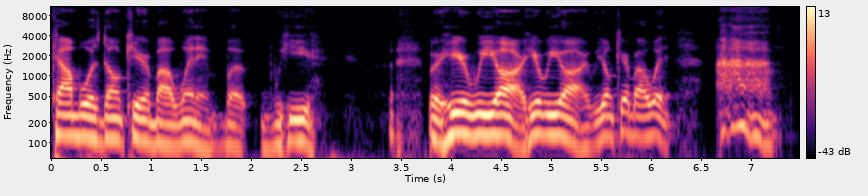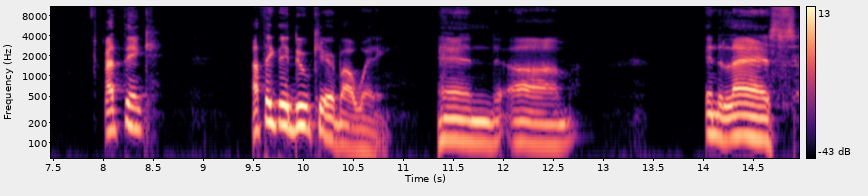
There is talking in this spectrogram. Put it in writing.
Cowboys don't care about winning, but we're here. We are here. We are. We don't care about winning. Ah, I think, I think they do care about winning, and um, in the last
